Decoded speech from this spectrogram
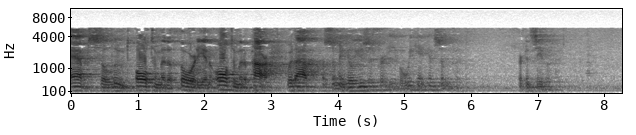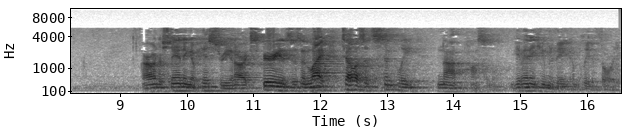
absolute, ultimate authority and ultimate power without assuming he'll use it for evil. We can't conceive of it or conceive of it. Our understanding of history and our experiences in life tell us it's simply not possible. Give any human being complete authority.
